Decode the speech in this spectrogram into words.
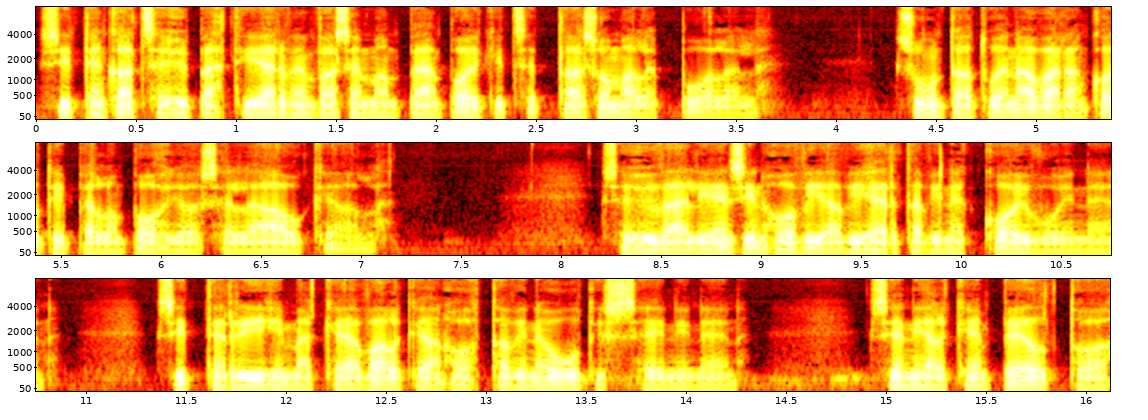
Sitten katse hypähti järven vasemman pään poikitse taas omalle puolelle, suuntautuen avaran kotipellon pohjoiselle aukealle. Se hyväili ensin hovia vihertävine koivuineen, sitten riihimäkeä valkean hohtavine uutisseinineen, sen jälkeen peltoa,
